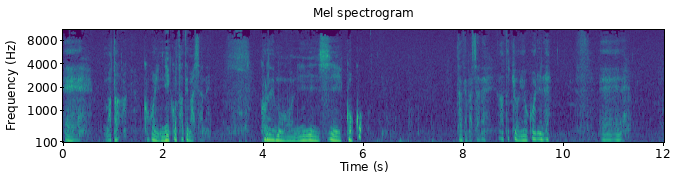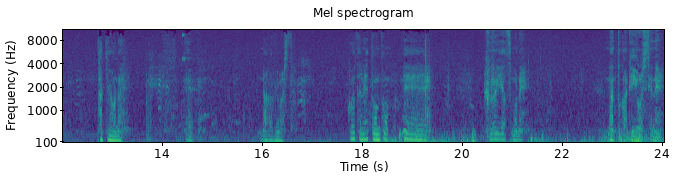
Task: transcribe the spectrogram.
えー、またここに2個建てましたね。これでもう245個建てましたね。あと今日横にね、えー、竹をね、えー、並べました。こうやってねどんどん、えー、古いやつもねなんとか利用してね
